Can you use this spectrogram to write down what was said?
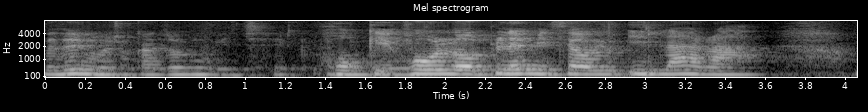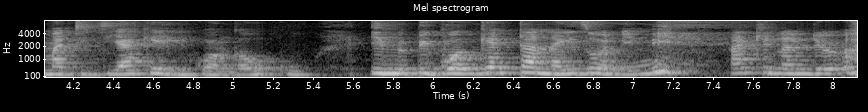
But then nimetoka job nimecheka okay hold up. Let me tell you ilara matiti yake ilikuanga huku. Imepigwa geta na hizo nini? Akina ndio.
